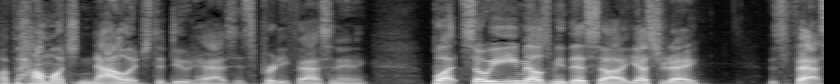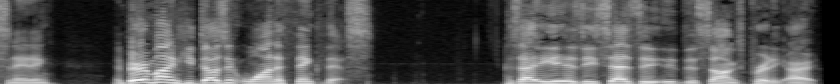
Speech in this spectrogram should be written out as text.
of how much knowledge the dude has. It's pretty fascinating. But so he emails me this uh, yesterday. It's fascinating, and bear in mind he doesn't want to think this, because as he says the, the song's pretty. All right.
